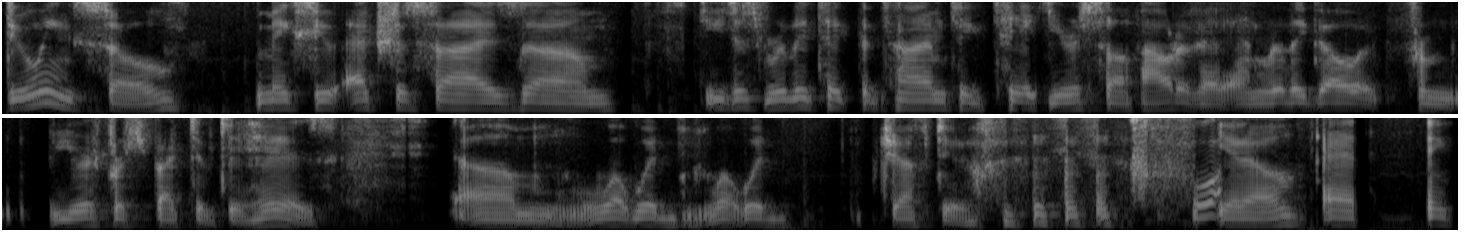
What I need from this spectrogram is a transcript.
doing so makes you exercise um you just really take the time to take yourself out of it and really go from your perspective to his. Um what would what would jeff do? Well- you know? And i think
